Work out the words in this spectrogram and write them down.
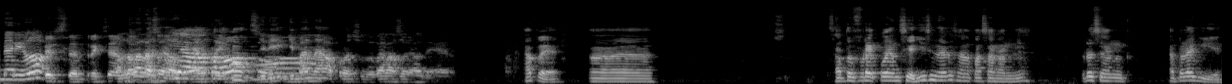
Dari lo Tips dan triksnya Lo kan langsung Iya, LDR, Prim. kalau langsung. Jadi gimana approach lu kan langsung LDR? Apa ya? Eh, satu frekuensi aja sebenarnya sama pasangannya. Terus yang apa lagi ya?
